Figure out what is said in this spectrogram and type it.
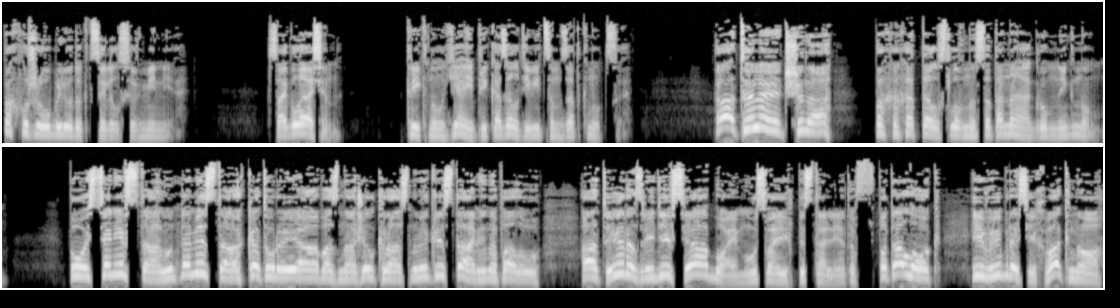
Похоже, ублюдок целился в меня. «Согласен!» — крикнул я и приказал девицам заткнуться. «Отлично!» — похохотал, словно сатана, огромный гном. «Пусть они встанут на местах, которые я обозначил красными крестами на полу, а ты разряди все обойму своих пистолетов в потолок и выбрось их в окно».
